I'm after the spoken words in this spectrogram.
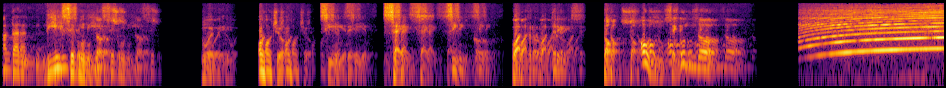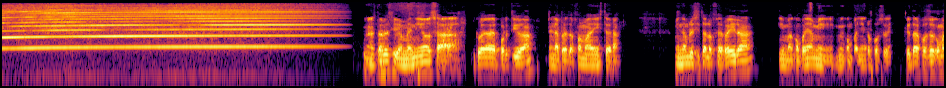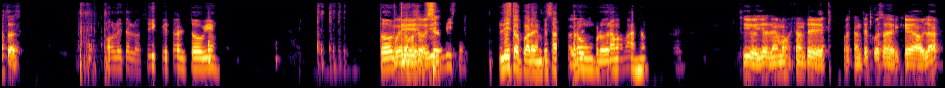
Faltan 10 segundos. 9, 8, 7, 6, 5, 4, 3, 2, 1 segundo. Buenas tardes y bienvenidos a Rueda Deportiva en la plataforma de Instagram. Mi nombre es Italo Ferreira y me acompaña mi, mi compañero José. ¿Qué tal, José? ¿Cómo estás? Hola, Italo. Sí, ¿qué tal? ¿Todo bien? Todo Bueno, que- José, hoy sí, día- listo. Listo para empezar un programa más, ¿no? Sí, hoy día tenemos bastante, bastantes cosas de qué hablar.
